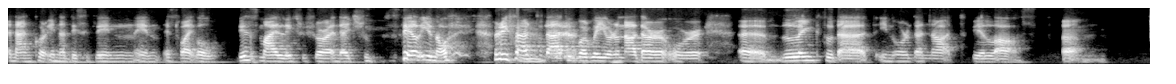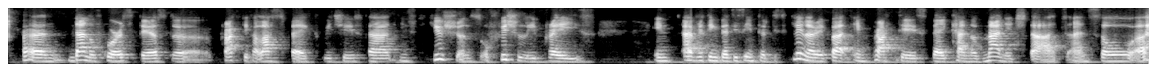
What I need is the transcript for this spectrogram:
an anchor in a discipline in it's like oh this is my literature and i should still you know refer to that in one way or another or um, link to that in order not to be lost. Um, and then, of course, there's the practical aspect, which is that institutions officially praise in everything that is interdisciplinary, but in practice they cannot manage that. And so uh,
